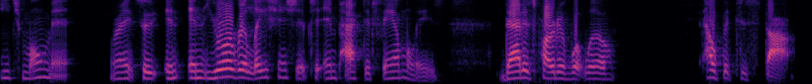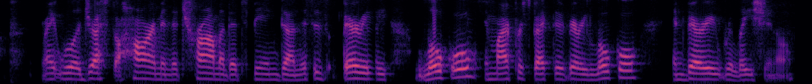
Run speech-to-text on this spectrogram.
each moment right? So in, in your relationship to impacted families, that is part of what will help it to stop, right? Will address the harm and the trauma that's being done. This is very local, in my perspective, very local and very relational.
